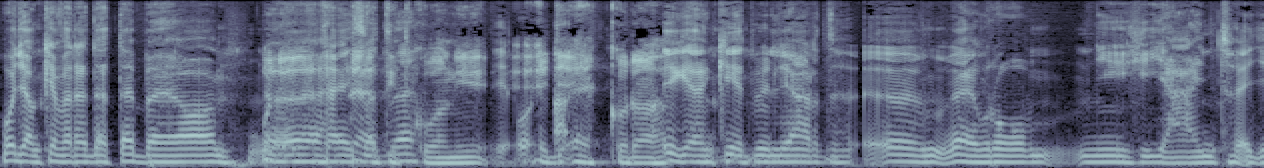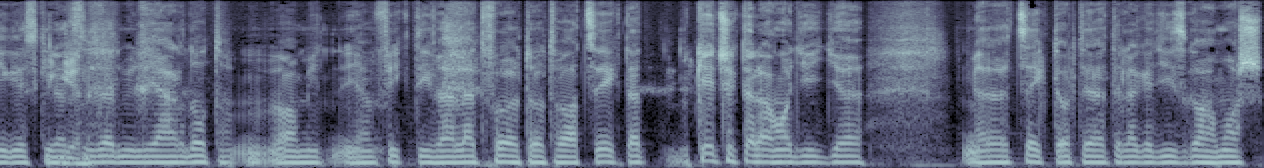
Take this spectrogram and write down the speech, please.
hogyan keveredett ebbe a Hogyan ö, lehetett helyzetbe. eltitkolni egy ekkora... Igen, két milliárd eurónyi hiányt, 1,9 Igen. milliárdot, amit ilyen fiktíven lett föltöltve a cég. Tehát kétségtelen, hogy így cégtörténetileg egy izgalmas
